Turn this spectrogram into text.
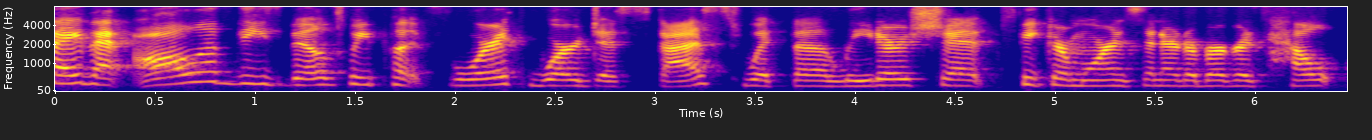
say that all of these bills we put forth were discussed with the leadership, Speaker Moore and Senator Berger's health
